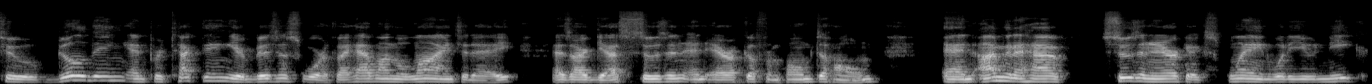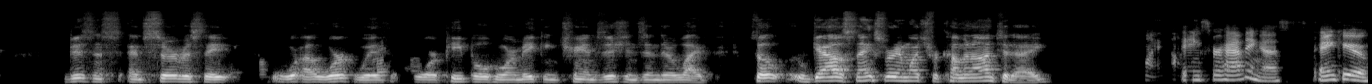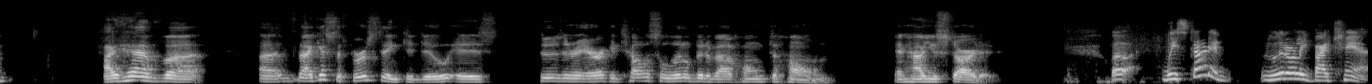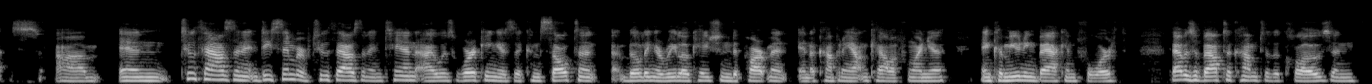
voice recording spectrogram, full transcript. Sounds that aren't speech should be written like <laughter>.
to building and protecting your business worth. I have on the line today as our guests Susan and Erica from Home to Home. And I'm going to have Susan and Erica explain what a unique business and service they uh, work with for people who are making transitions in their life. So, gals, thanks very much for coming on today. Thanks for having us. Thank you. I have uh, uh, I guess the first thing to do is Susan or Erica, tell us a little bit about Home to Home and how you started. Well, we started literally by chance. Um, in 2000, in December of 2010, I was working as a consultant uh, building a relocation department in a company out in California and commuting back and forth. That was about to come to the close. And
